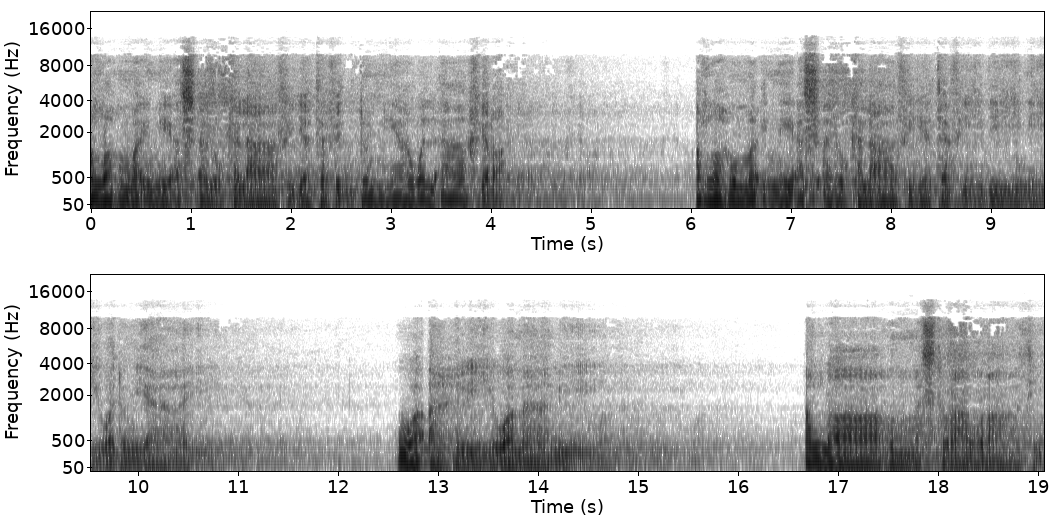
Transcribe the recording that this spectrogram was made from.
اللهم إني أسألك العافية في الدنيا والآخرة. اللهم إني أسألك العافية في ديني ودنياي وأهلي ومالي. اللهم استر عوراتي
